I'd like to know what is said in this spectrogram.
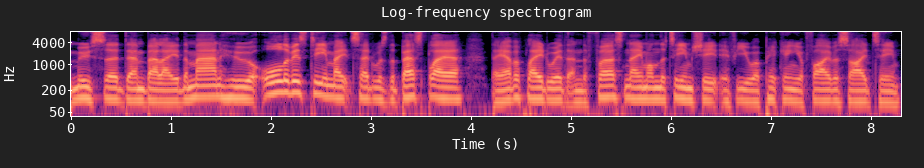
Moussa Dembele, the man who all of his teammates said was the best player they ever played with and the first name on the team sheet if you were picking your five-a-side team.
